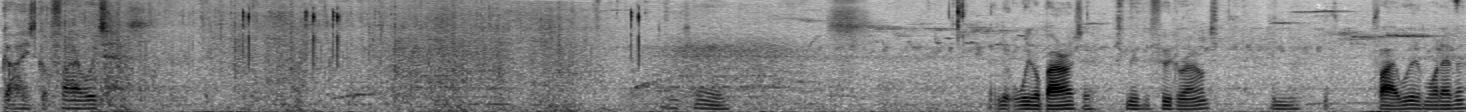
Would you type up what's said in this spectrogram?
guy's got firewood. Okay. A little wheelbarrow to move the food around. And firewood and whatever.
